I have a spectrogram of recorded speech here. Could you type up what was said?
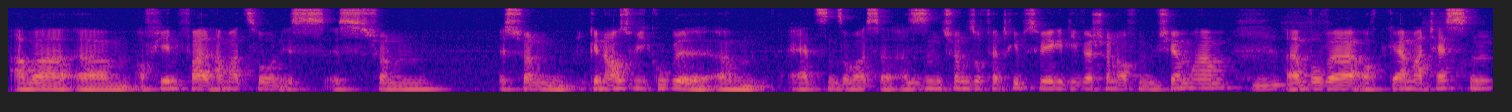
aber ähm, auf jeden Fall Amazon ist, ist schon ist schon genauso wie Google ähm, Ads und sowas. Also es sind schon so Vertriebswege, die wir schon auf dem Schirm haben, mhm. ähm, wo wir auch gerne mal testen.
